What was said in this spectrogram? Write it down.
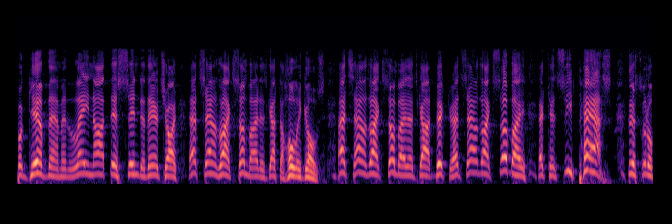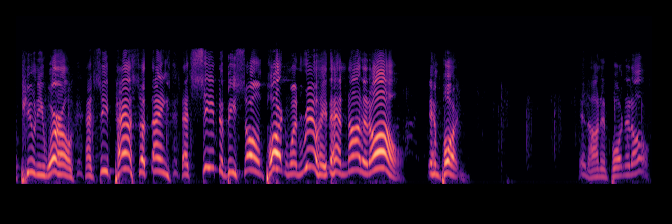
Forgive them and lay not this sin to their charge. That sounds like somebody that's got the Holy Ghost. That sounds like somebody that's got victory. That sounds like somebody that can see past this little puny world and see past the things that seem to be so important when really they're not at all important. They're not important at all.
